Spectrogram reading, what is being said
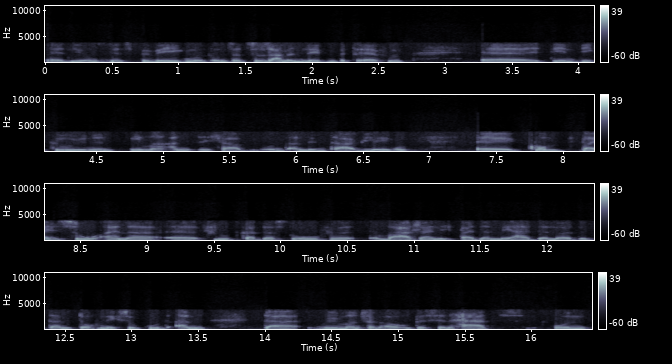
die uns jetzt bewegen und unser Zusammenleben betreffen, den die Grünen immer an sich haben und an den Tag legen, kommt bei so einer Flutkatastrophe wahrscheinlich bei der Mehrheit der Leute dann doch nicht so gut an. Da will man schon auch ein bisschen Herz und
